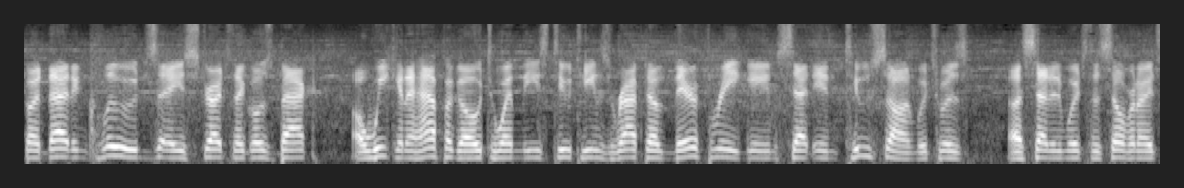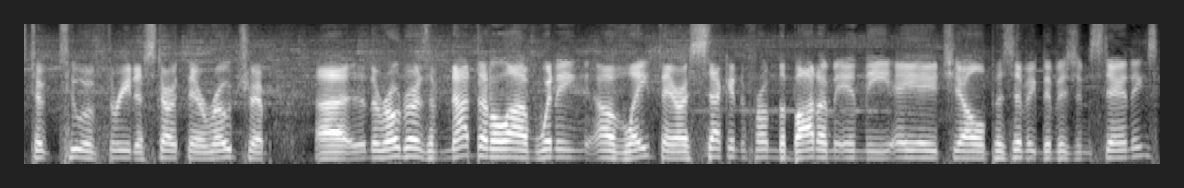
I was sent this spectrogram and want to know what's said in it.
but that includes a stretch that goes back a week and a half ago to when these two teams wrapped up their three game set in Tucson, which was a set in which the Silver Knights took two of three to start their road trip. Uh, the Roadrunners have not done a lot of winning of late. They are second from the bottom in the AHL Pacific Division standings.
